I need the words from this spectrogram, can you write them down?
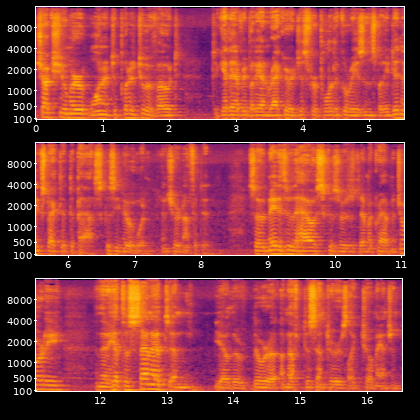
Chuck Schumer wanted to put it to a vote to get everybody on record just for political reasons, but he didn't expect it to pass because he knew it wouldn't. And sure enough, it did. So it made it through the House because there was a Democrat majority, and then it hit the Senate, and you know there, there were enough dissenters like Joe Manchin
